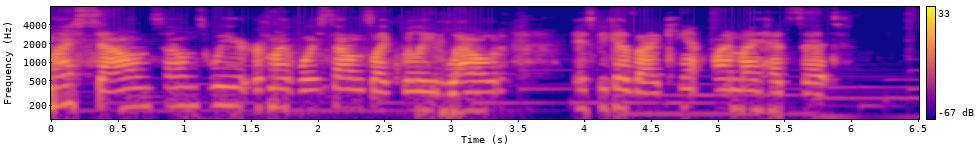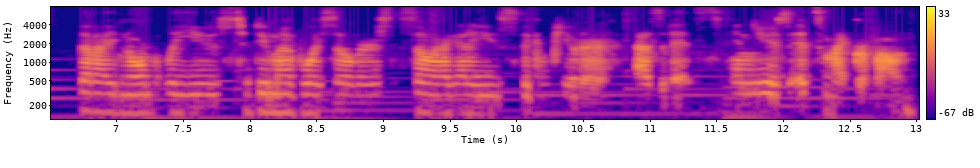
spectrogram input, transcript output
My sound sounds weird, or if my voice sounds like really loud, it's because I can't find my headset that I normally use to do my voiceovers, so I gotta use the computer as it is and use its microphone.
